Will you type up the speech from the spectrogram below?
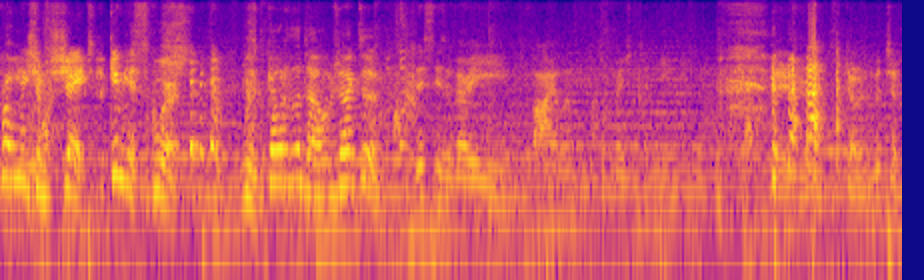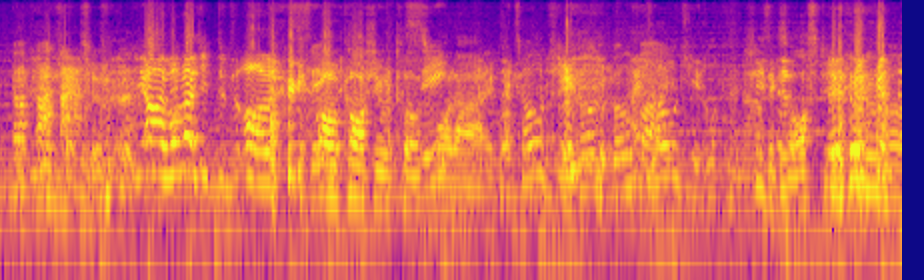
Throw me some shit. Give me a squirt. Go to the damn objective! This is a very violent masturbation technique. Adrian, go to the, j- go to the objective. yeah, I love that she did. Oh, See? Oh, of course she would close See? one eye. I told you. I told you both I eyes. told you. Look at her now. She's exhausted. oh.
